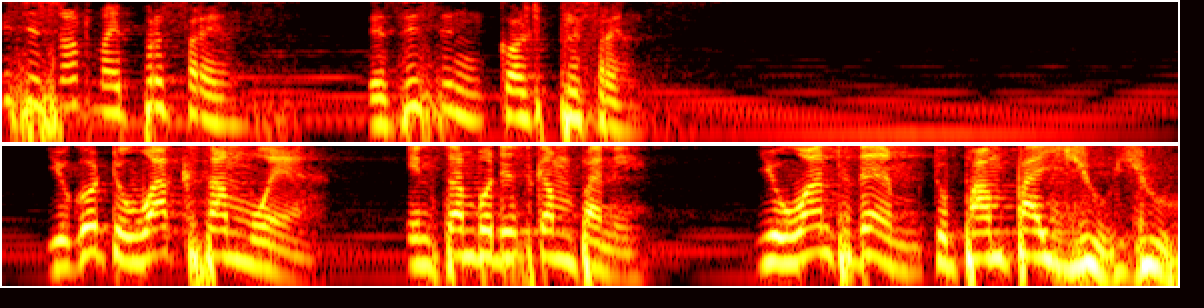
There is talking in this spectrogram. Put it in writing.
This is not my preference. There's this thing called preference. You go to work somewhere in somebody's company, you want them to pamper you, you.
